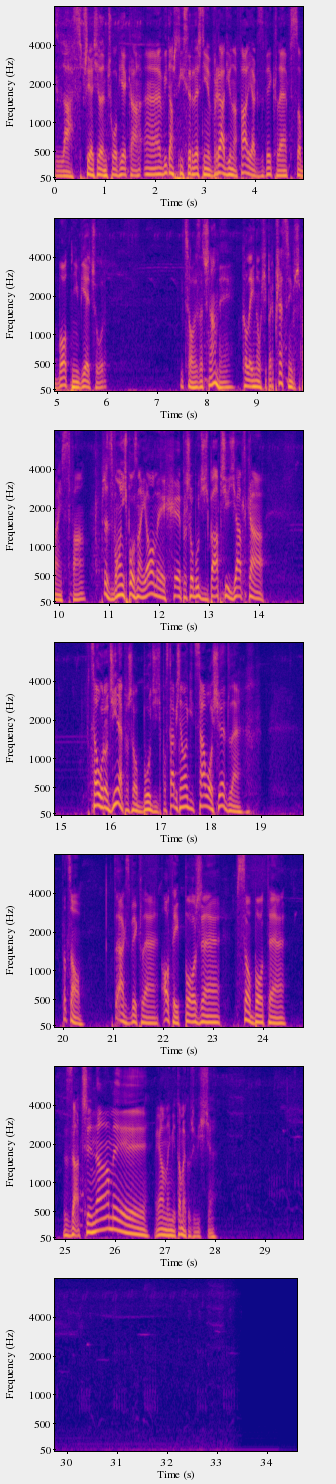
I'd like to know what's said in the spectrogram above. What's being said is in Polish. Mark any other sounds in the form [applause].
Las, przyjacielem człowieka. E, witam wszystkich serdecznie w Radiu na Fali, jak zwykle w sobotni wieczór. I co, zaczynamy kolejną hiperprzestrzeń, proszę Państwa. Proszę dzwonić po znajomych, e, proszę obudzić babci i dziadka. W całą rodzinę proszę obudzić, postawić na nogi całe osiedle. To co? To jak zwykle o tej porze, w sobotę, zaczynamy! A ja na imię Tomek oczywiście.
